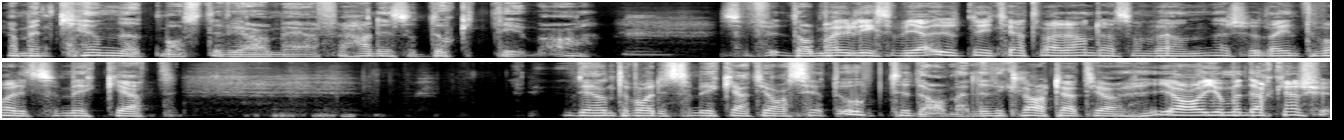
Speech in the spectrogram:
ja men Kenneth måste vi ha med för han är så duktig. Va? Så för, de har ju liksom, vi har utnyttjat varandra som vänner så det har inte varit så mycket att det har inte varit så mycket att jag har sett upp till dem. Eller det är klart att jag, ja jo men det kanske,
